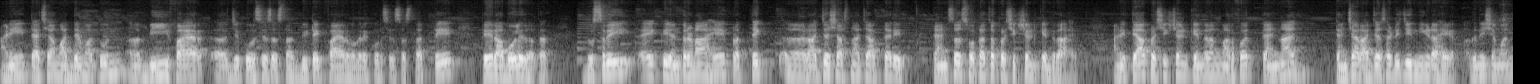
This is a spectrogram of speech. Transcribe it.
आणि त्याच्या माध्यमातून बी फायर जे कोर्सेस असतात बी टेक फायर वगैरे कोर्सेस असतात ते ते राबवले जातात. दुसरी एक यंत्रणा आहे प्रत्येक राज्य शासनाच्या अखत्यारीत त्यांचं स्वतःचं प्रशिक्षण केंद्र आहे आणि त्या प्रशिक्षण केंद्रांमार्फत त्यांना त्यांच्या राज्यासाठी जी नीड आहे अग्निशमन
